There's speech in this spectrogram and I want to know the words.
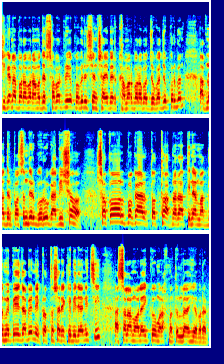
ঠিকানা বরাবর আমাদের সবার প্রিয় কবির হোসেন সাহেবের খামার বরাবর যোগাযোগ করবেন। আপনাদের পছন্দের গরু, গাভী সহ সকল প্রকার তথ্য আপনারা তিনার মাধ্যমে পেয়ে যাবেন। এই প্রত্যাশা রেখে বিদায় নিচ্ছি। আসসালামু আলাইকুম রহমতুল্লাহি আবরাক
